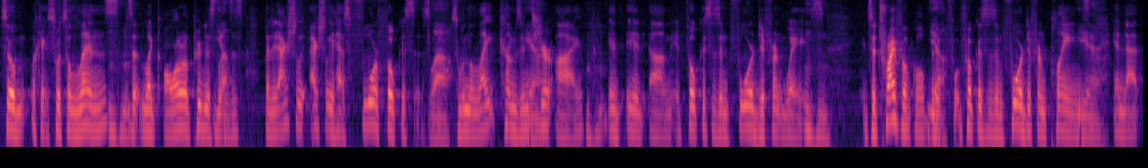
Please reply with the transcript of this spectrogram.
So okay, so it's a lens. It's a, like all our previous. Yeah. lenses, but it actually actually has four focuses. Wow. So when the light comes into Yeah. Your eye, it it um, it focuses in four different ways. It's a trifocal, but Yeah. it fo- focuses in four different planes. Yeah. And that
